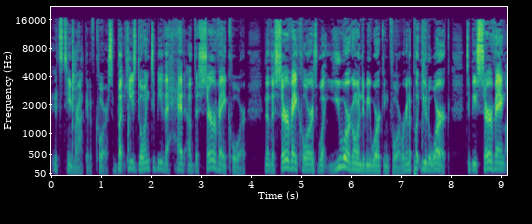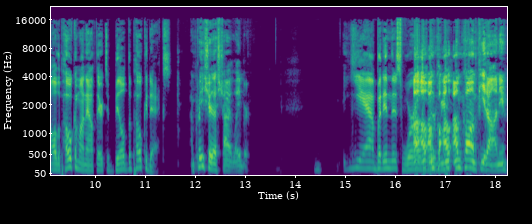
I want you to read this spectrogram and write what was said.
it's Team Rocket, of course, but he's going to be the head of the Survey Corps. Now, the Survey Corps is what you are going to be working for. We're going to put you to work to be surveying all the Pokemon out there to build the Pokedex. I'm pretty sure that's child labor. Yeah, but in this world, I, I'm, ca- I'm, I'm calling Peter on you.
